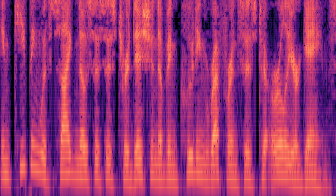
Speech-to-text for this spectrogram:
In keeping with Psygnosis's tradition of including references to earlier games,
